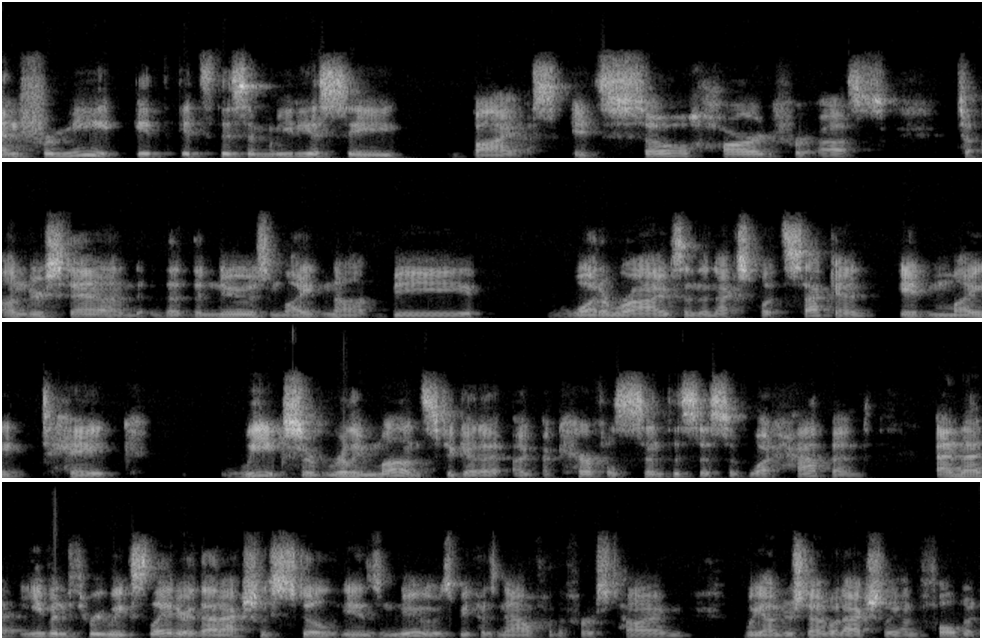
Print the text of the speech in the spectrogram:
and for me, it, it's this immediacy bias. It's so hard for us to understand that the news might not be what arrives in the next split second. It might take weeks or really months to get a, a, a careful synthesis of what happened and that even three weeks later, that actually still is news because now, for the first time, we understand what actually unfolded.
